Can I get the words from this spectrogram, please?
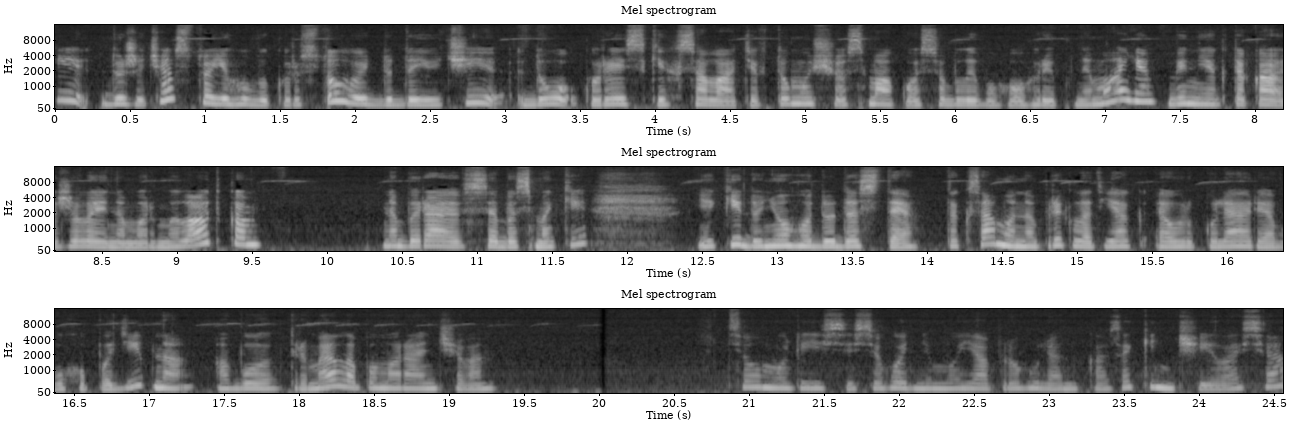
І дуже часто його використовують, додаючи до корейських салатів, тому що смаку особливого гриб немає. Він, як така желейна мармеладка, набирає в себе смаки, які до нього додасте. Так само, наприклад, як еуркулярія вухоподібна або тримела помаранчева. В цьому лісі сьогодні моя прогулянка закінчилася,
